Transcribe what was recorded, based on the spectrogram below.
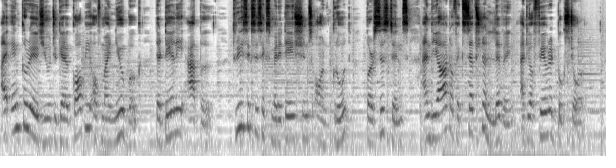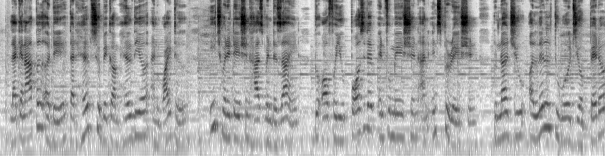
I encourage you to get a copy of my new book, The Daily Apple 366 Meditations on Growth persistence, and the art of exceptional living at your favorite bookstore. Like an apple a day that helps you become healthier and vital, each meditation has been designed to offer you positive information and inspiration to nudge you a little towards your better,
